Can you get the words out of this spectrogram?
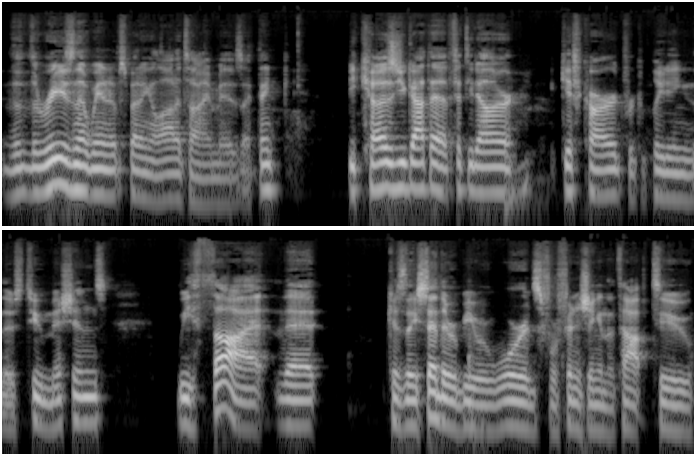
the, the reason that we ended up spending a lot of time is I think because you got that $50 gift card for completing those two missions, we thought that because they said there would be rewards for finishing in the top two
